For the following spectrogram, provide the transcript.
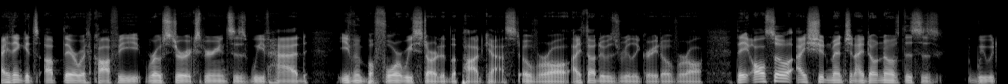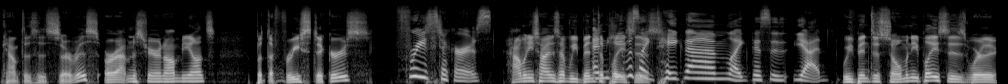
I think it's up there with coffee roaster experiences we've had even before we started the podcast overall. I thought it was really great overall. They also I should mention, I don't know if this is we would count this as service or atmosphere and ambiance, but the free stickers. free stickers. How many times have we been And to places? he was like, take them. Like this is yeah. We've been to so many places where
